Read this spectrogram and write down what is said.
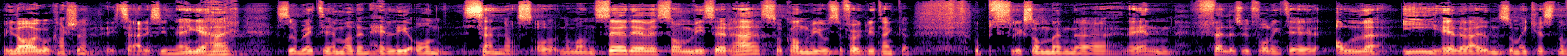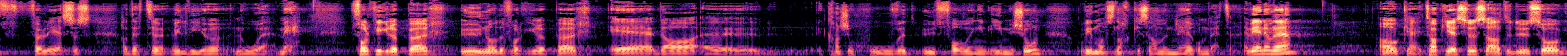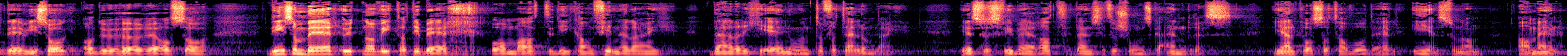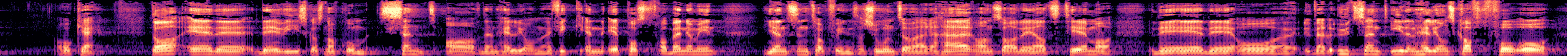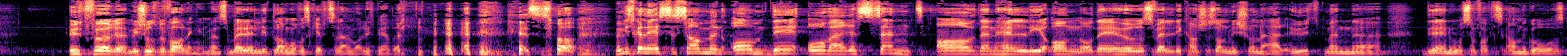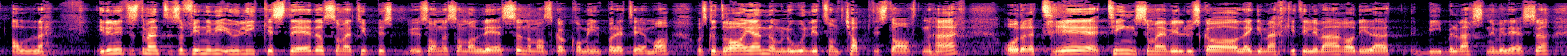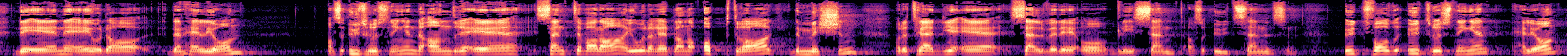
Og I dag, og kanskje litt særlig siden jeg er her, så ble temaet Den hellige ånd sender oss. Og Når man ser det som vi ser her, så kan vi jo selvfølgelig tenke Ops, liksom, men uh, det er en felles utfordring til alle i hele verden som er kristne og følger Jesus, at dette vil vi gjøre noe med. Folkegrupper, unådde folkegrupper, er da eh, kanskje hovedutfordringen i misjon, og vi må snakke sammen mer om dette. Er vi enige om det? Ok. Takk, Jesus, at du så det vi så, og du hører også de som ber uten å vite at de ber, om at de kan finne deg der det ikke er noen til å fortelle om deg. Jesus, vi ber at den situasjonen skal endres. Hjelp oss å ta vår del i Jesu navn. Amen. Ok. Da er det det vi skal snakke om, sendt av Den hellige ånd. Jeg fikk en e-post fra Benjamin Jensen, takk for invitasjonen til å være her. Han sa det at temaet det er det å være utsendt i Den hellige ånds kraft for å utføre misjonsbefalingen. Men så ble det en litt lang overskrift, så den var litt bedre. så, men vi skal lese sammen om det å være sendt av Den hellige ånd. Og det høres veldig kanskje sånn misjonær ut, men uh, det er noe som faktisk angår oss alle. I Det nye testamentet så finner vi ulike steder som er typisk sånne som man leser når man skal komme inn på det temaet. Og skal dra gjennom noen litt sånn kjapt i starten her. Og det er tre ting som jeg vil du skal legge merke til i hver av de der bibelversene vi leser. Det ene er jo da Den hellige ånd, altså utrustningen. Det andre er sendt til hva da? Jo, det er et eller annet oppdrag, the mission. Og det tredje er selve det å bli sendt, altså utsendelsen. Utfordre utrustningen, helligånd,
